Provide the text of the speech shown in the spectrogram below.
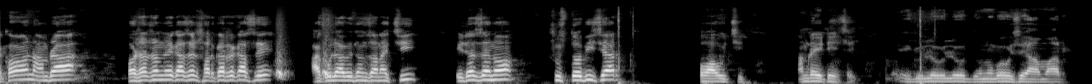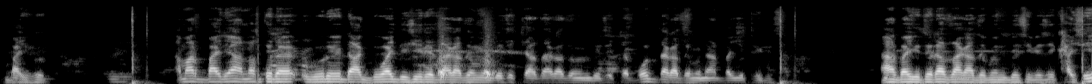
এখন আমরা প্রশাসনের কাছে, সরকারের কাছে আকুল আবেদন জানাচ্ছি, এটা যেন সুস্থ বিচার হওয়া উচিত। আমরা এটাই চাই। এগুলো হলো দুনগো হয়েছে আমার বাইহুত আমার বাইরে আনাস্তরা ঘুরে ডাক দোয়াই দিছি রে, জাগা জমি বেঁচে চা জাগা জমি বেঁচে চা বহুত জাগা জমি আর বাইরে আর বাইরে জাগা জমিন বেশি বেশি খাইছে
